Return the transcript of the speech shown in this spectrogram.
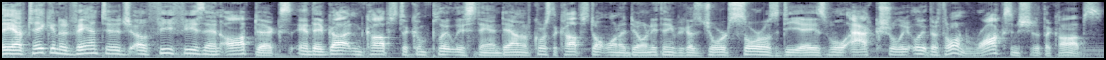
They have taken advantage of fifis and optics, and they've gotten cops to completely stand down. Of course, the cops don't want to do anything because George Soros DAs will actually look. They're throwing rocks and shit at the cops.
